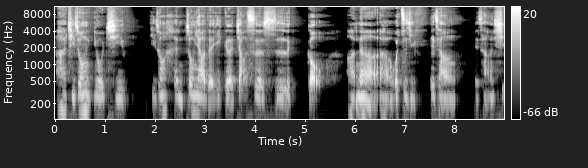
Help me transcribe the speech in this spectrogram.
啊！其中尤其其中很重要的一个角色是狗啊。那呃，我自己非常非常喜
